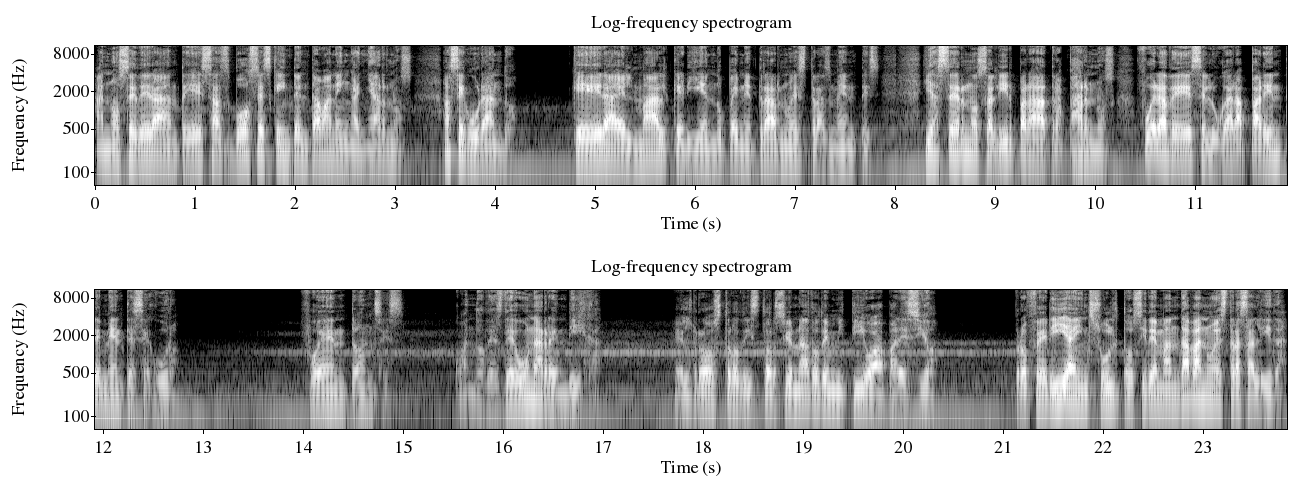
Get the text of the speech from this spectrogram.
a no ceder ante esas voces que intentaban engañarnos, asegurando que era el mal queriendo penetrar nuestras mentes y hacernos salir para atraparnos fuera de ese lugar aparentemente seguro. Fue entonces cuando desde una rendija el rostro distorsionado de mi tío apareció. Profería insultos y demandaba nuestra salida.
